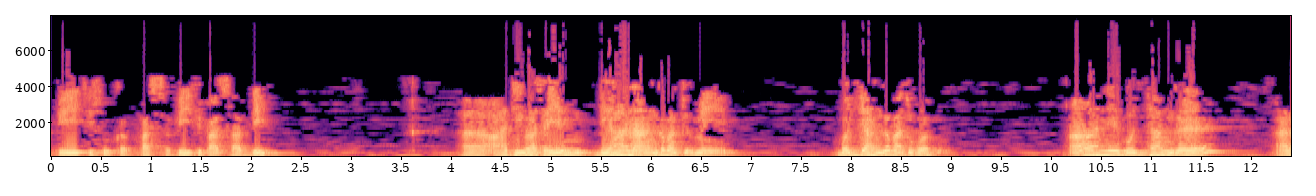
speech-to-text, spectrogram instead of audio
පීචි සුඛ පස්ස පීචි පස්සද්දී ආදි වශයෙන් ධානාංග මත මේ බොජ්ජංග මත කරනවා. ආන්නේ බොජ්ජංග අර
